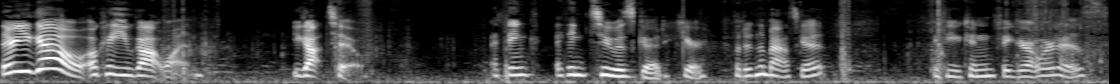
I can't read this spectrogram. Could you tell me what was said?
There you go. Okay, you got one. You got two. I think I think two is good. Here, put it in the basket. If you can figure out where it is.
